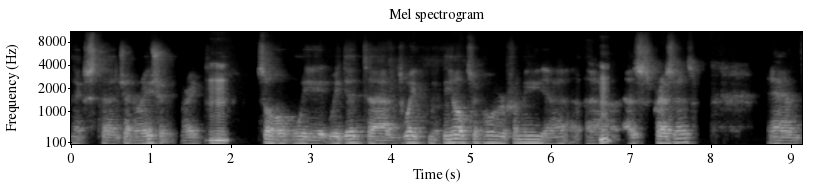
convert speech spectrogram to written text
next uh, generation, right? Mm-hmm. So we, we did, uh, Dwight McNeil took over from me mm-hmm. as president. And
